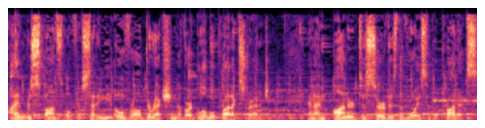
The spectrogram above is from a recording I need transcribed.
I'm responsible for setting the overall direction of our global product strategy, and I'm honored to serve as the voice of the products.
